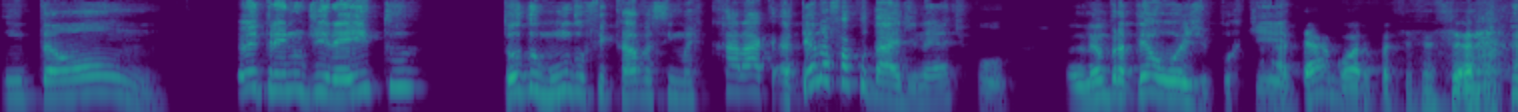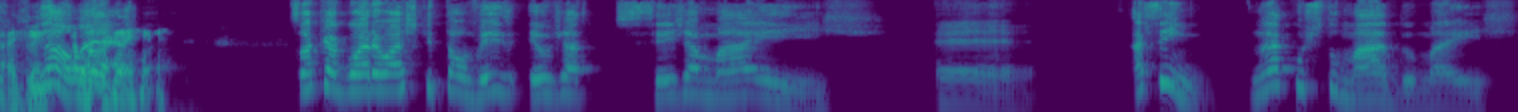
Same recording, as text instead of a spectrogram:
Então, eu entrei no direito, todo mundo ficava assim, mas caraca, até na faculdade, né? Tipo, eu lembro até hoje, porque até agora, para ser sincero, a gente não é. Só que agora eu acho que talvez eu já seja mais é, assim, não é acostumado, mas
